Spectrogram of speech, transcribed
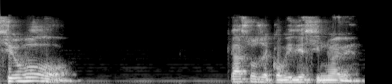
si hubo casos de COVID-19.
